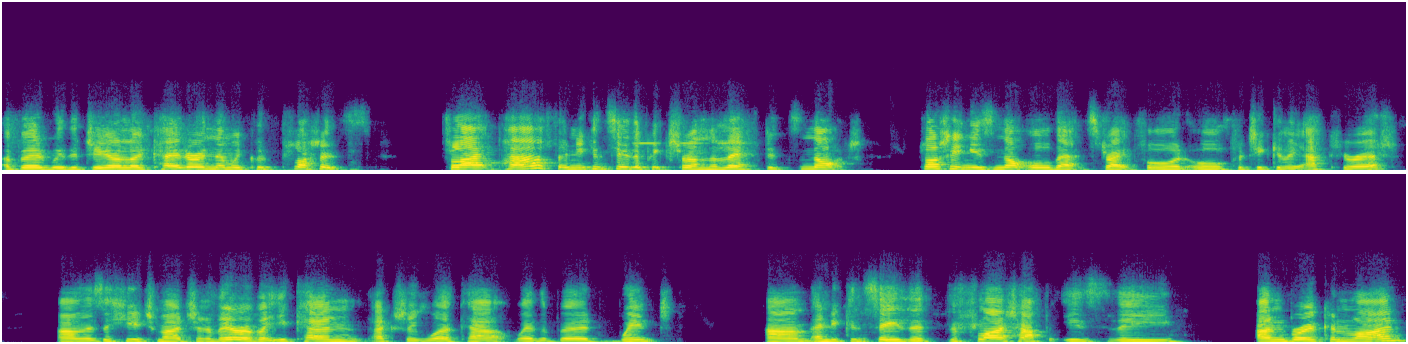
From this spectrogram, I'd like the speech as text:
a bird with a geolocator and then we could plot its flight path. And you can see the picture on the left. It's not, plotting is not all that straightforward or particularly accurate. Um, there's a huge margin of error, but you can actually work out where the bird went. Um, and you can see that the flight up is the unbroken line,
